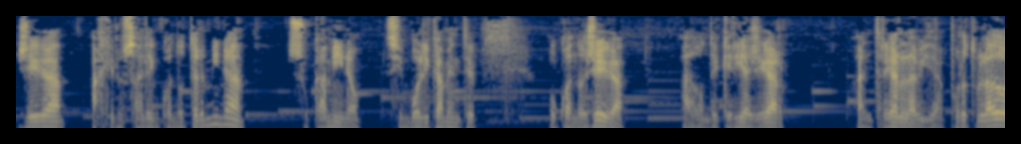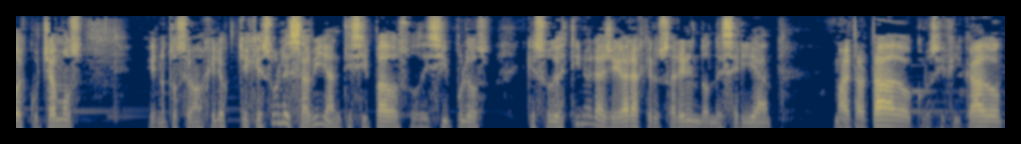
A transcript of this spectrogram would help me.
llega a Jerusalén, cuando termina su camino, simbólicamente, o cuando llega a donde quería llegar, a entregar la vida. Por otro lado, escuchamos en otros evangelios que Jesús les había anticipado a sus discípulos que su destino era llegar a Jerusalén en donde sería maltratado, crucificado,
